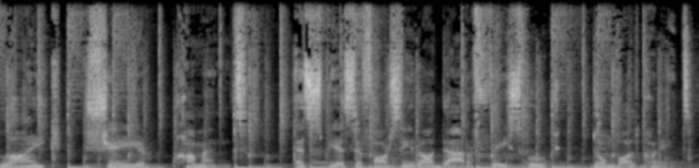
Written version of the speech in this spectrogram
لایک، شیر، کامنت اسپیس فارسی را در فیسبوک دنبال کنید.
